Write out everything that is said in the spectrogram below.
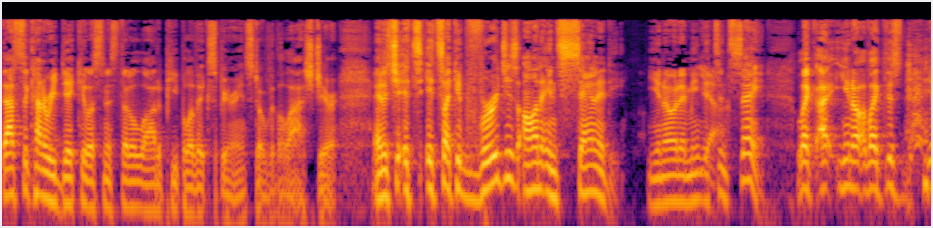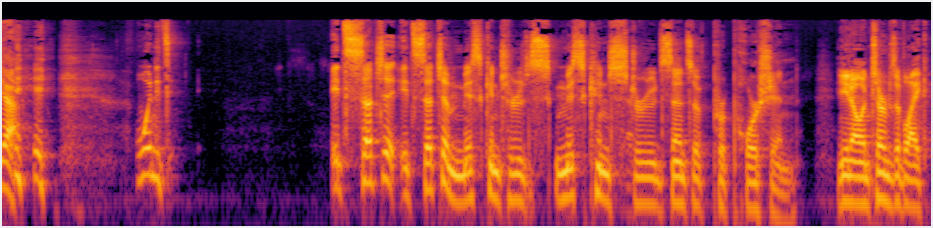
that's the kind of ridiculousness that a lot of people have experienced over the last year. And it's it's it's like it verges on insanity. You know what I mean? Yeah. It's insane. Like I you know like this yeah. when it's it's such a it's such a misconstrued misconstrued sense of proportion you know in terms of like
